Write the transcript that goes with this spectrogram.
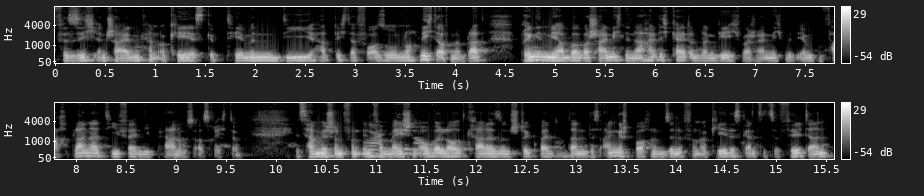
für sich entscheiden kann, okay, es gibt Themen, die hatte ich davor so noch nicht auf meinem Blatt, bringen mir aber wahrscheinlich eine Nachhaltigkeit und dann gehe ich wahrscheinlich mit irgendeinem Fachplaner tiefer in die Planungsausrichtung. Jetzt haben wir schon von Information genau. Overload gerade so ein Stück weit dann das angesprochen im Sinne von, okay, das Ganze zu filtern.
